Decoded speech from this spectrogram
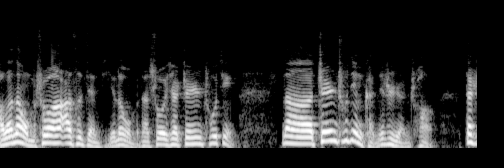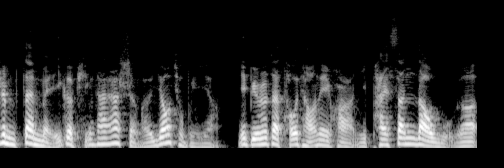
好的，那我们说完二次剪辑了，我们再说一下真人出镜。那真人出镜肯定是原创，但是在每一个平台它审核的要求不一样。你比如说在头条那块儿，你拍三到五个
